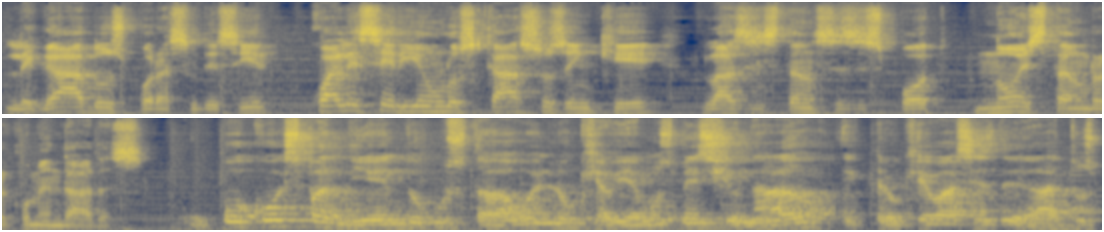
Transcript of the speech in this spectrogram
legados, por así decir. ¿Cuáles serían los casos en que las instancias Spot no están recomendadas? Un poco expandiendo, Gustavo, en lo que habíamos mencionado, eh, creo que bases de datos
